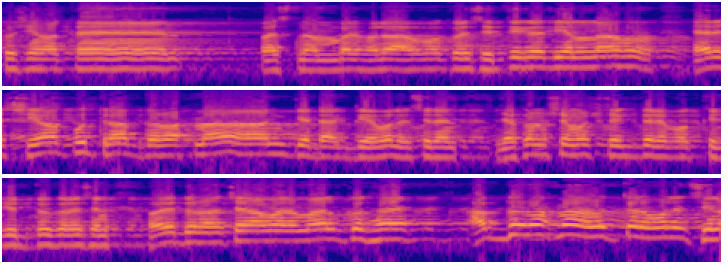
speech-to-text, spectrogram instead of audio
খুশি হতেন। পাঁচ হলো আবু বকর সিদ্দিক রাদিয়াল্লাহু এর শিয়া পুত্র আব্দুর রহমান কে ডাক দিয়ে বলেছিলেন, যখন সে মুশরিকদের পক্ষে যুদ্ধ করেছেন, ওরে দুরাচার, আমার মাল কোথায়? আব্দুর রহমান উত্তর বলেছিল,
